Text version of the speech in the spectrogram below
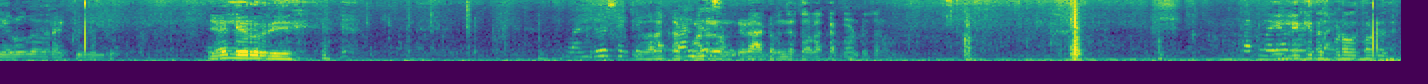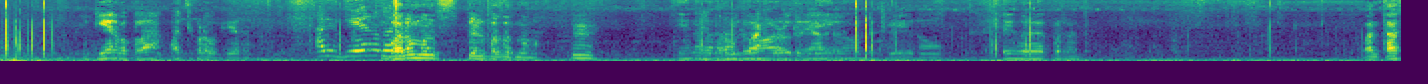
ಏರೋದಾದ್ರೆ ಹಾಕಿದ್ದಿಲ್ರಿ. ಎಲ್ಲಿ ಏರೋದ್ರಿ? ಇವೆಲ್ಲ ಕಟ್ ಮಾಡ್ರಿ ಒಂದು ಗಿಡ ಅಡ್ಡ ಬಂದಿರ್ತಾವಲ್ಲ ಕಟ್ ಮಾಡಿರ್ತಾರ ಇಲ್ಲಿ ಕಿತ್ತಸ್ಬಿಡ ಗೇರ್ ಬೇಕಲ್ಲ ಹಚ್ಚಿ ಕೊಡ್ಬೇಕು ಗೇರ್. ಬರೋ ಮುಂದ್ ಸ್ಪೀಡ್ ಬರ್ತದ ನಮ್ಮ ಹ್ಮ್. ಒಂದ್ ತಾಸ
